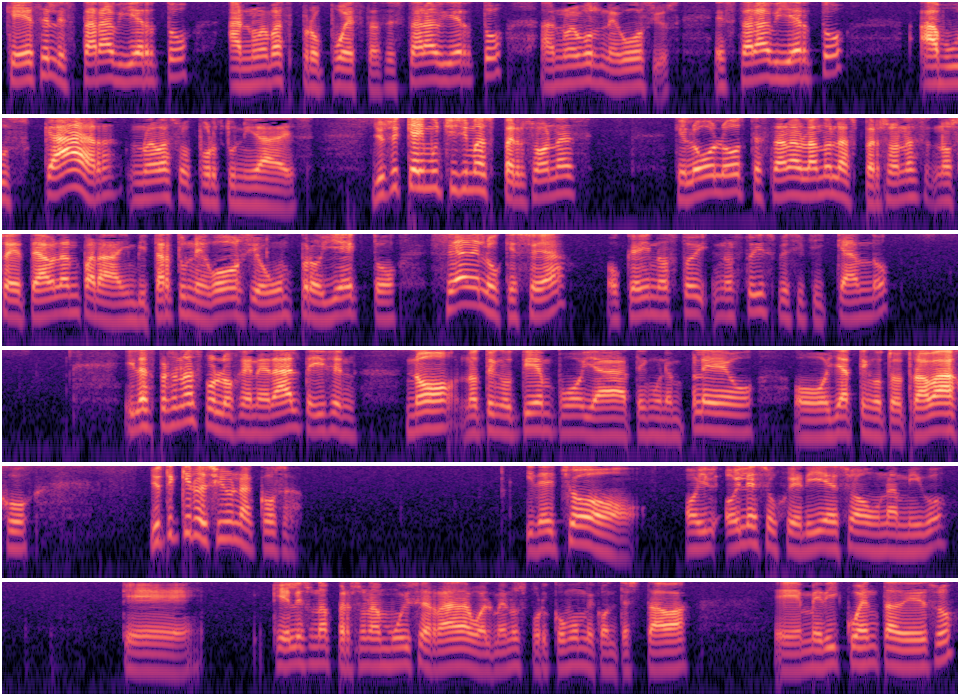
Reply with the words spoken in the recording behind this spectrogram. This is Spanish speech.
que es el estar abierto a nuevas propuestas, estar abierto a nuevos negocios, estar abierto a buscar nuevas oportunidades. Yo sé que hay muchísimas personas que luego, luego te están hablando las personas, no sé, te hablan para invitar tu negocio, un proyecto, sea de lo que sea, ok, no estoy, no estoy especificando. Y las personas por lo general te dicen, no, no tengo tiempo, ya tengo un empleo o ya tengo otro trabajo. Yo te quiero decir una cosa, y de hecho, hoy, hoy le sugerí eso a un amigo, que, que él es una persona muy cerrada, o al menos por cómo me contestaba, eh, me di cuenta de eso.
